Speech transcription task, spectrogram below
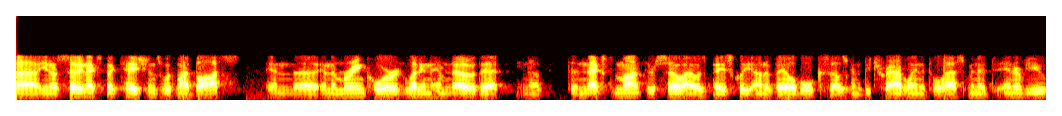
uh, you know, setting expectations with my boss in the in the Marine Corps, letting him know that you know the next month or so I was basically unavailable because I was going to be traveling at the last minute to interview.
